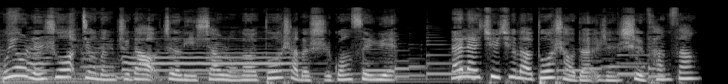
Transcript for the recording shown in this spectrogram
不用人说就能知道，这里消融了多少的时光岁月，来来去去了多少的人世沧桑。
